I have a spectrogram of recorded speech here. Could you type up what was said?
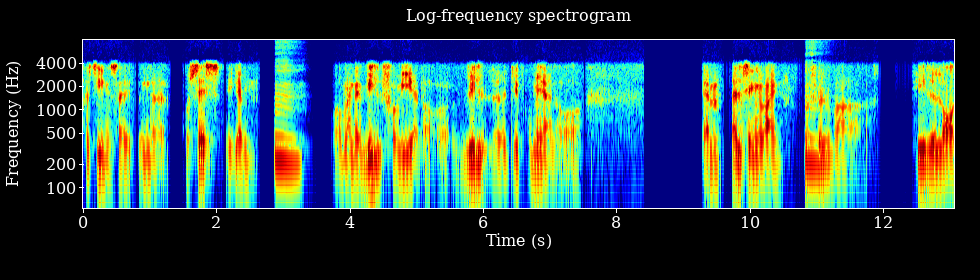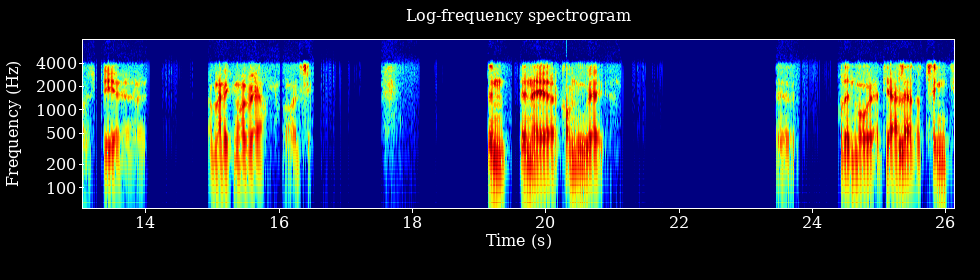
Christine sagde, den der proces igennem, mm. hvor man er vildt forvirret og vildt øh, deprimeret, og jamen, alting i vejen. Mm. Føler bare, hele lortet, det er, at man ikke noget værd og alting. Den, den er jeg kommet ud af. Øh, på den måde, at jeg har lært at tænke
